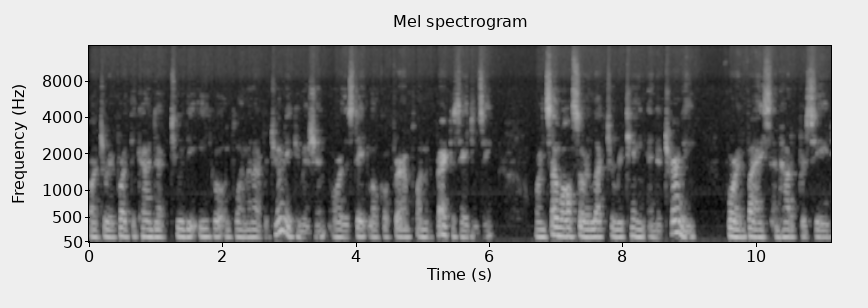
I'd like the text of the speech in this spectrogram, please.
or to report the conduct to the Equal Employment Opportunity Commission or the state local fair employment practice agency when some also elect to retain an attorney for advice on how to proceed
